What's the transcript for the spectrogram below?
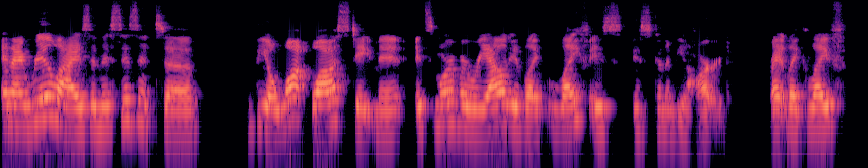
And I realized, and this isn't to be a wah wah statement, it's more of a reality of like life is is gonna be hard, right? Like life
